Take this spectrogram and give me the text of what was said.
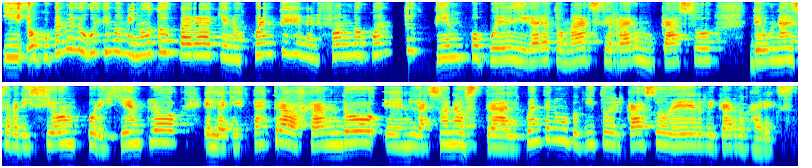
Y ocupemos los últimos minutos para que nos cuentes en el fondo cuánto tiempo puede llegar a tomar cerrar un caso de una desaparición, por ejemplo, en la que estás trabajando en la zona austral. Cuéntanos un poquito del caso de Ricardo Jarex.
